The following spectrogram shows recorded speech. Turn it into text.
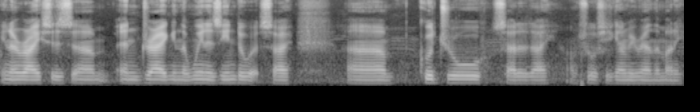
in her races um, and dragging the winners into it. So, um, good draw Saturday. I'm sure she's going to be around the money.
